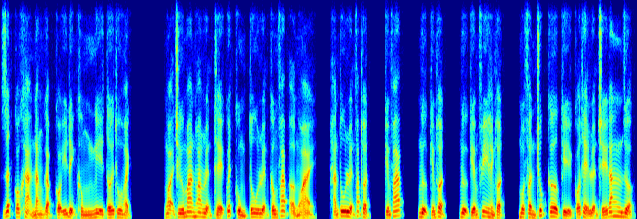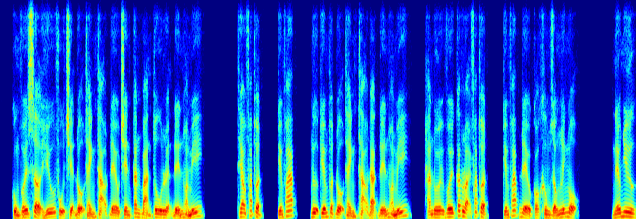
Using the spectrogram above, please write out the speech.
rất có khả năng gặp có ý định không nghĩ tới thu hoạch. Ngoại trừ man hoang luyện thể quyết cùng tu luyện công pháp ở ngoài hắn tu luyện pháp thuật, kiếm pháp, ngự kiếm thuật, ngự kiếm phi hành thuật, một phần trúc cơ kỳ có thể luyện chế đan dược, cùng với sở hữu phụ triện độ thành thạo đều trên căn bản tu luyện đến hoàn mỹ. Theo pháp thuật, kiếm pháp, ngự kiếm thuật độ thành thạo đạt đến hoàn mỹ, hắn đối với các loại pháp thuật, kiếm pháp đều có không giống lĩnh ngộ. Nếu như,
